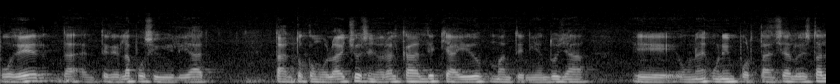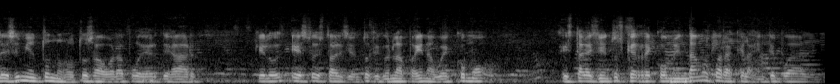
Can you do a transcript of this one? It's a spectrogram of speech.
poder tener la posibilidad, tanto como lo ha hecho el señor alcalde, que ha ido manteniendo ya eh, una, importancia de los establecimientos, nosotros ahora poder dejar que estos establecimientos figuren en la página web como establecimientos que recomendamos para que la gente pueda venir.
